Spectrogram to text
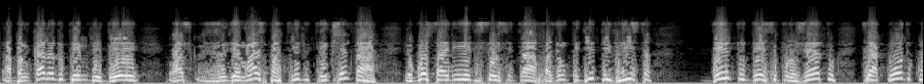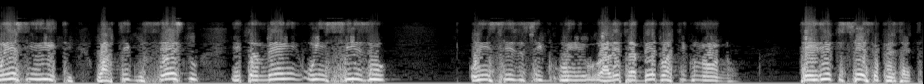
a bancada do PMDB, eu acho que os demais partidos têm que sentar. Eu gostaria de solicitar, fazer um pedido de vista dentro desse projeto, de acordo com esse item, o artigo 6 e também o inciso o inciso, a letra B do artigo 9 Teria que ser, senhor presidente.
